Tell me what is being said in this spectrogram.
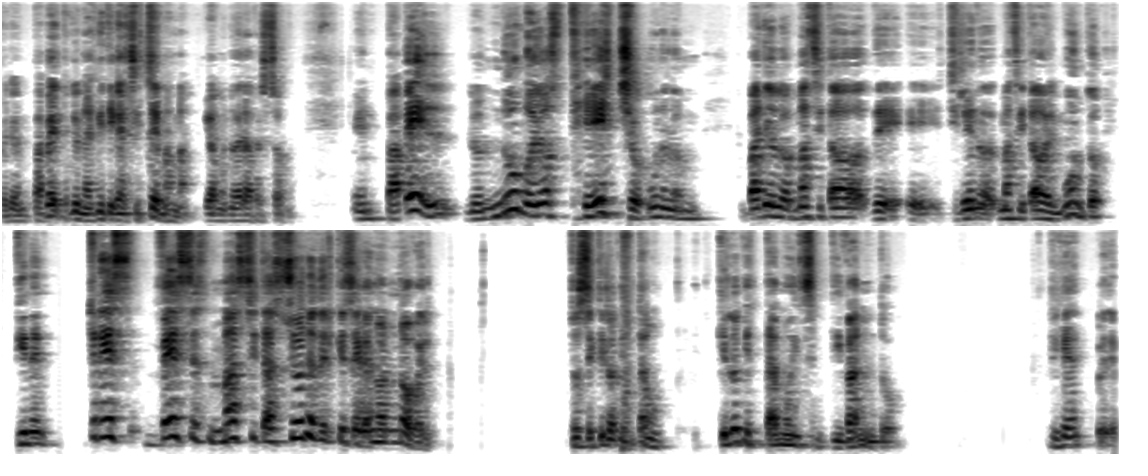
pero en papel, porque es una crítica al sistema más, digamos, no de la persona. En papel, los números, de hecho, uno de los varios de los más citados de, eh, chilenos más citados del mundo, tienen tres veces más citaciones del que se ganó el Nobel. Entonces, ¿qué que estamos, qué es lo que estamos incentivando? Fíjate,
